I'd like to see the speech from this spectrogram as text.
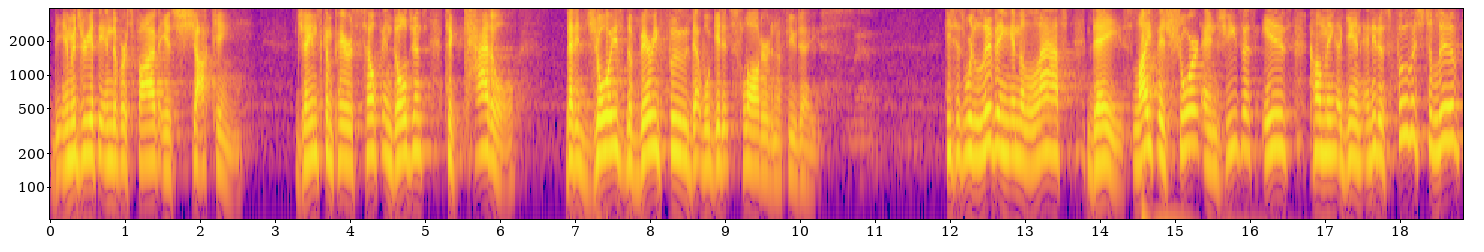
The imagery at the end of verse 5 is shocking. James compares self indulgence to cattle that enjoys the very food that will get it slaughtered in a few days. He says, We're living in the last days. Life is short and Jesus is coming again. And it is foolish to live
